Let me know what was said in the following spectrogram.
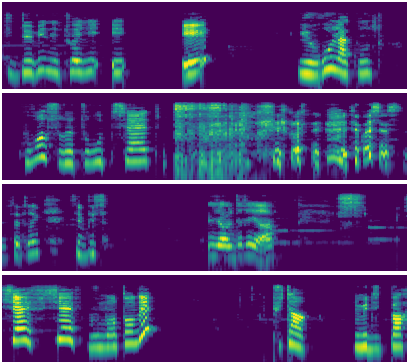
qu'il devait nettoyer et et il roule à compte courant sur l'autoroute 7. C'est quoi, ce- c'est quoi ce, ce- ce truc? C'est plus... Genre de rire. hein. Chef, chef, vous m'entendez? Putain, ne me dites pas.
